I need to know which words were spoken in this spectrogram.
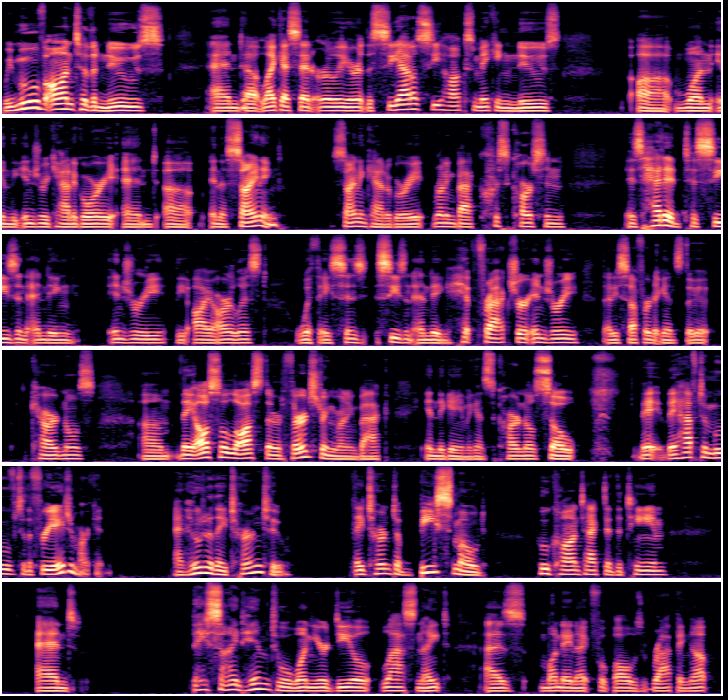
We move on to the news, and uh, like I said earlier, the Seattle Seahawks making news uh, one in the injury category and uh, in a signing signing category. Running back Chris Carson is headed to season-ending injury, the IR list, with a season-ending hip fracture injury that he suffered against the Cardinals. Um, they also lost their third-string running back in the game against the Cardinals, so they they have to move to the free agent market. And who do they turn to? They turned to Beast Mode, who contacted the team and they signed him to a one year deal last night as Monday Night Football was wrapping up.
